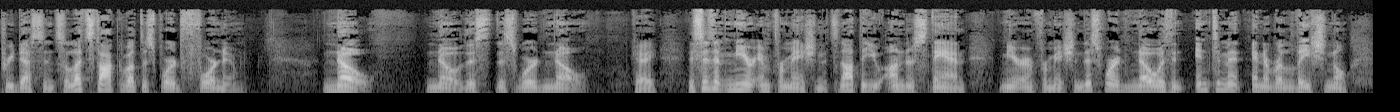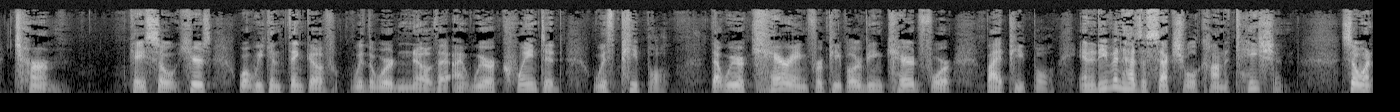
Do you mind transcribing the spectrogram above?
predestined. So let's talk about this word foreknew. Know. Know. This, this word know. Okay? This isn't mere information. It's not that you understand mere information. This word know is an intimate and a relational term. Okay, so here's what we can think of with the word know that I, we're acquainted with people, that we are caring for people or being cared for by people. And it even has a sexual connotation. So when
